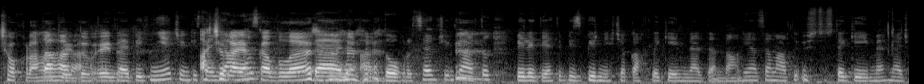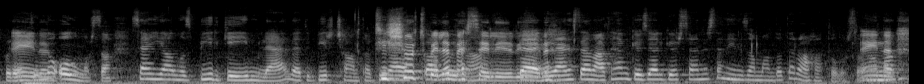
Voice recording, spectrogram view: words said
çox rahat Daha idi. Rahat, təbii. Niyə? Çünki sən Açıq yalnız ayaqqabılar. Bəli, doğru. Sən çünki artıq belə deyək də biz bir neçə qatlı geyimlərdən danışırıq. Yəni sən artıq üst-üstə geyinmək məcburiyyətində olmursan. Sən yalnız bir geyimlə və bir çanta, bir tişört belə bəs eləyir yəni. Bəli, yəni artıq həm gözəl görsənirsən, eyni zamanda da rahat olursan. Eynən. Amma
